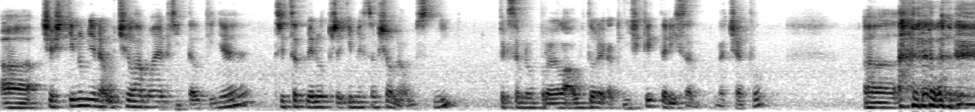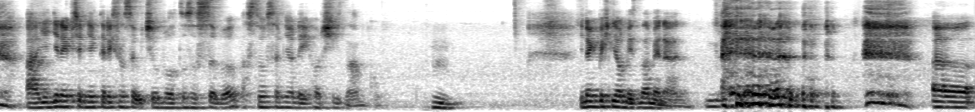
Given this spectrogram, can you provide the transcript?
A češtinu mě naučila moje přítelkyně 30 minut předtím, než jsem šel na ústní, tak se mnou projela autory a knížky, který jsem nečetl. A, a jediný předmět, který jsem se učil, bylo to ZSV a z toho jsem měl nejhorší známku. Hmm. Jinak bych měl vyznamenání. uh,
